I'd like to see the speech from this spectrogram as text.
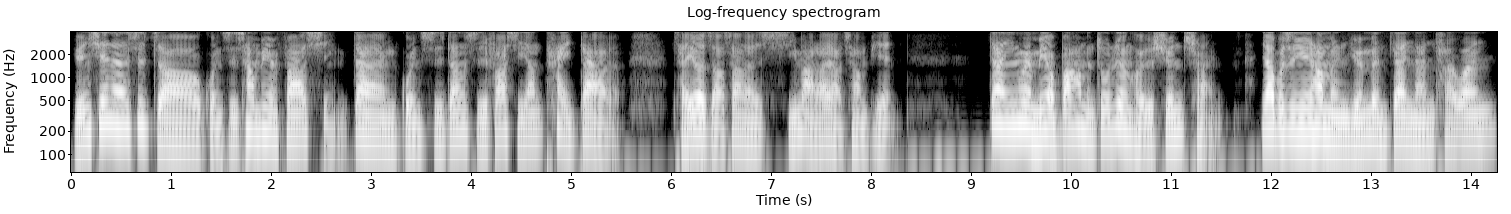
原先呢是找滚石唱片发行，但滚石当时发行量太大了，才又找上了喜马拉雅唱片。但因为没有帮他们做任何的宣传，要不是因为他们原本在南台湾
